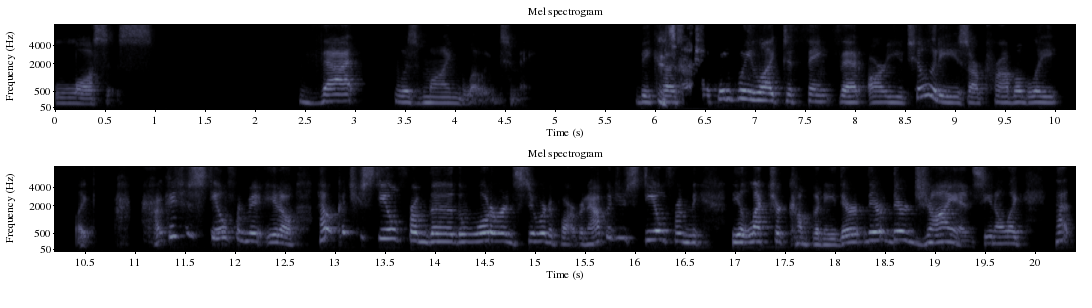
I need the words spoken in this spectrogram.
losses. That was mind blowing to me because actually- I think we like to think that our utilities are probably like, how could you steal from it? You know, how could you steal from the, the water and sewer department? How could you steal from the, the electric company? They're they're they're giants, you know, like that.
